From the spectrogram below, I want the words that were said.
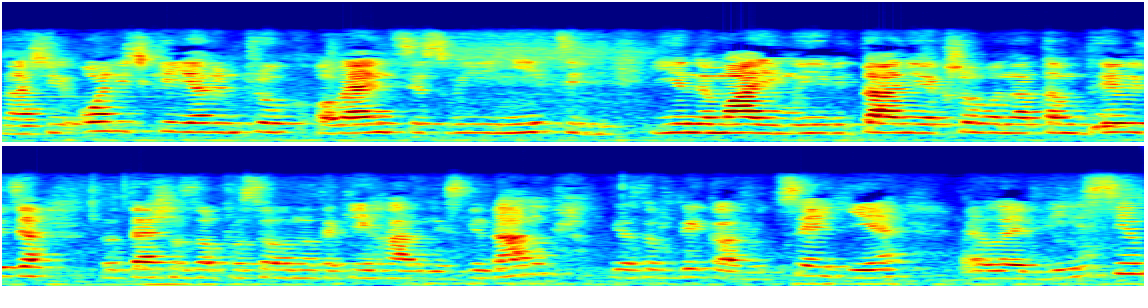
нашій Олічки Яремчук, Оленці, своїй Ніці. Її немає, мої вітання, якщо вона там дивиться, за те, що запросила на такий гарний сніданок. Я завжди кажу, це є Л8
